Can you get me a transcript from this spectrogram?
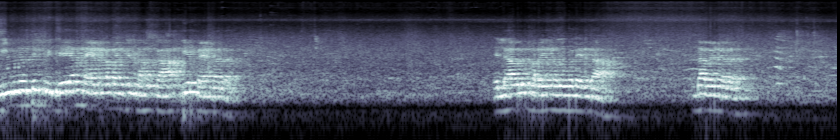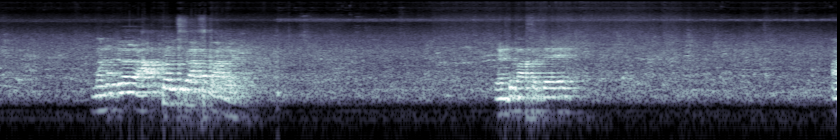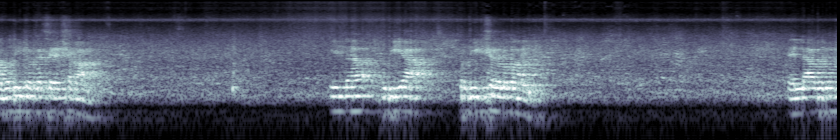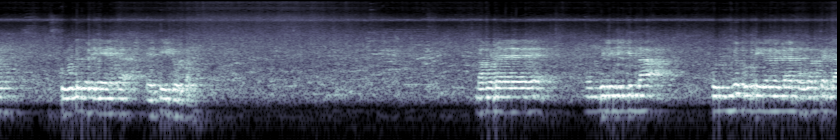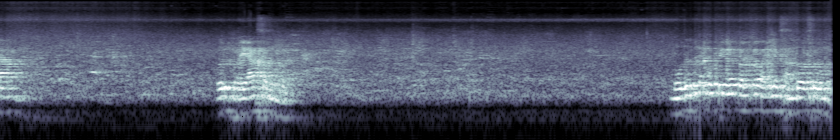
ജീവിതത്തിൽ വിജയം നേടണമെങ്കിൽ നമുക്ക് ആദ്യം വേണ്ടത് എല്ലാവരും പറയുന്നത് പോലെ എന്താ? എന്താ വേണ്ടത്? നമുക്ക് ആത്മവിശ്വാസമാണ്. രണ്ടു മാസത്തെ അവധിക്കൊക്കെ ശേഷമാണ്. ഇന്ന് പുതിയ പ്രതീക്ഷകളുമായി എല്ലാവരും സ്കൂളുകളിലേക്ക് എത്തിയിട്ടുണ്ട്. നമ്മുടെ മുമ്പിലിരിക്കുന്ന കുഞ്ഞു കുട്ടികളുടെ മുഖത്തെല്ലാം ഒരു പ്രയാസമുണ്ട്. മുതിർന്ന കുട്ടികൾക്കൊക്കെ വലിയ സന്തോഷവും.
